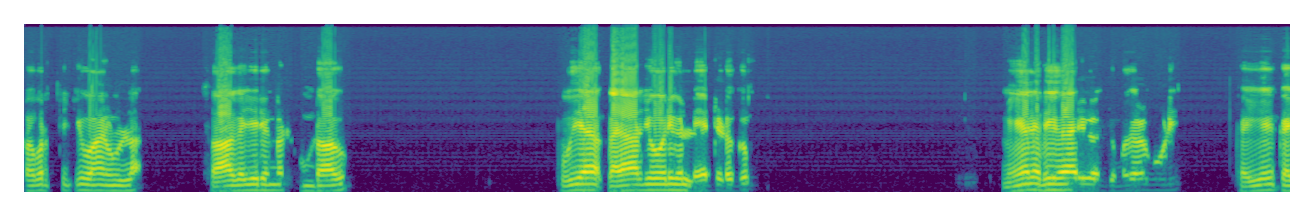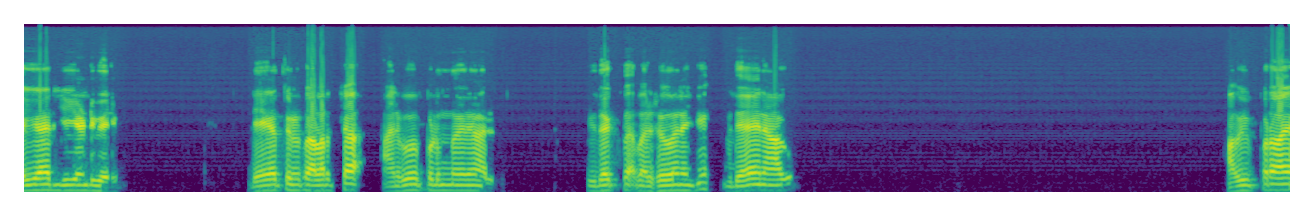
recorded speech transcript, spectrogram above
പ്രവർത്തിക്കുവാനുള്ള സാഹചര്യങ്ങൾ ഉണ്ടാകും. പുതിയ കരാർ ജോലികൾ ഏറ്റെടുക്കും. മേലധികാരികൾ ചുമതല കൂടി കൈ കൈകാര്യം ചെയ്യേണ്ടി വരും. ദേഹത്തിന് തളർച്ച അനുഭവപ്പെടുന്നതിനാൽ വിദഗ്ധ പരിശോധനയ്ക്ക് വിധേയനാകും. അഭിപ്രായ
